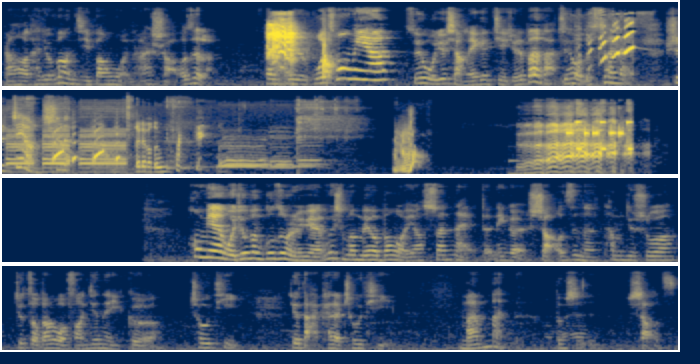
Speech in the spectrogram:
然后他就忘记帮我拿勺子了。我聪明啊，所以我就想了一个解决的办法。最后我的酸奶是这样吃的。后面我就问工作人员为什么没有帮我要酸奶的那个勺子呢？他们就说，就走到了我房间的一个抽屉，就打开了抽屉，满满的都是勺子。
